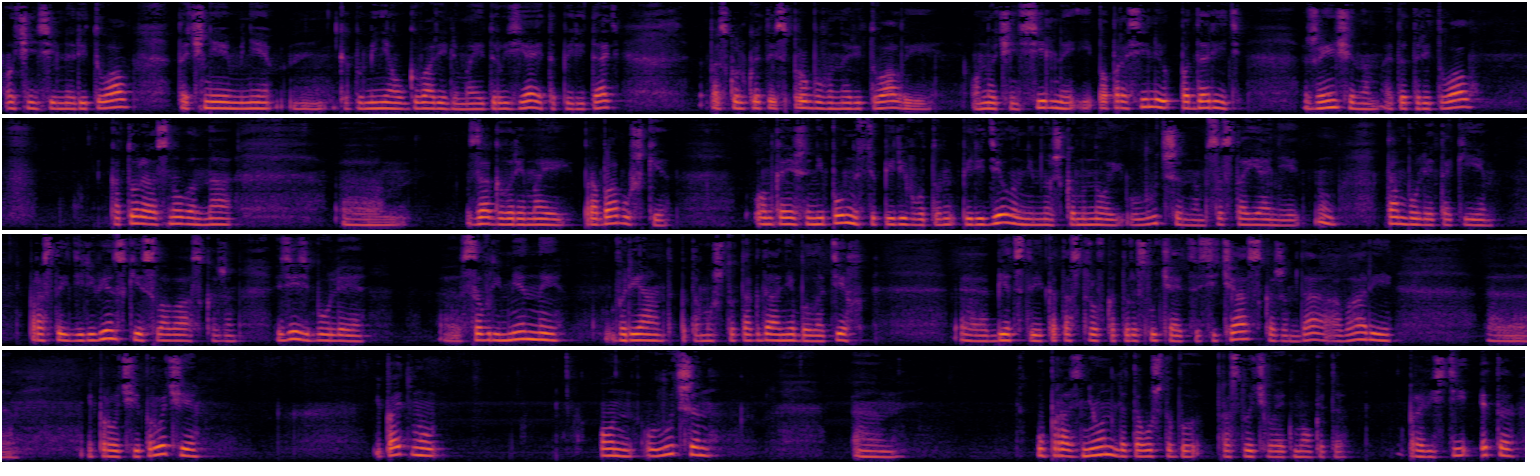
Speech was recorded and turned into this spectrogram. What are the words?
очень сильный ритуал. Точнее, мне, как бы меня уговорили мои друзья это передать, поскольку это испробованный ритуал, и он очень сильный, и попросили подарить женщинам этот ритуал, который основан на э, заговоре моей прабабушки. Он, конечно, не полностью перевод, он переделан немножко мной, улучшенном состоянии. Ну, там более такие простые деревенские слова, скажем. Здесь более э, современный вариант, потому что тогда не было тех э, бедствий и катастроф, которые случаются сейчас, скажем, да, аварии э, и прочее, прочее. И поэтому он улучшен, упразднен для того, чтобы простой человек мог это провести. Это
